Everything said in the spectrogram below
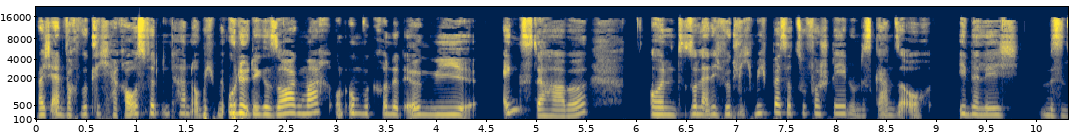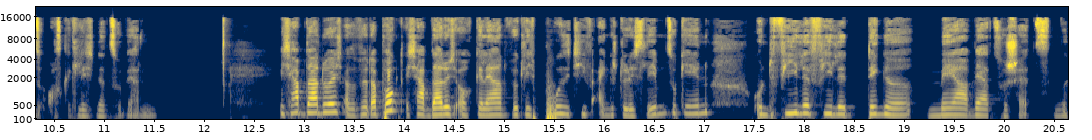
weil ich einfach wirklich herausfinden kann, ob ich mir unnötige Sorgen mache und unbegründet irgendwie Ängste habe. Und so lerne ich wirklich mich besser zu verstehen und das Ganze auch innerlich ein bisschen so ausgeglichener zu werden. Ich habe dadurch, also vierter Punkt, ich habe dadurch auch gelernt, wirklich positiv eingestellt durchs Leben zu gehen und viele, viele Dinge mehr wertzuschätzen.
